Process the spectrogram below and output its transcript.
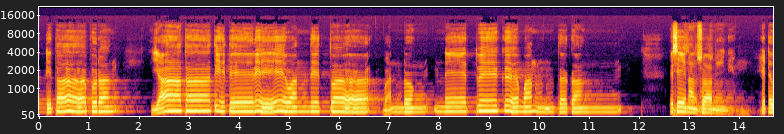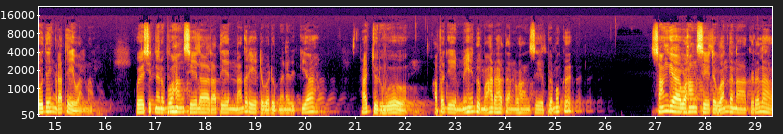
ටිතා පුරං යාතාති තේරේ වන්දිත්වා බණ්ඩොං නේත්වේක මන්තකං. එසේනම් ස්වාමීනි හෙට උදෙන් රතේ වන්නම් ඔය සිටින ඔබ වහන්සේලා රතයෙන් නගරයට වඩු මැනවි කියා රජ්ජුරුවෝ අපගේ මෙහෙඳු මහරහතන් වහන්සේ ප්‍රමුඛ සංඝයා වහන්සේට වන්දනා කරලා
